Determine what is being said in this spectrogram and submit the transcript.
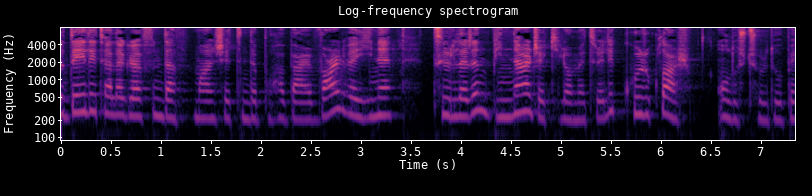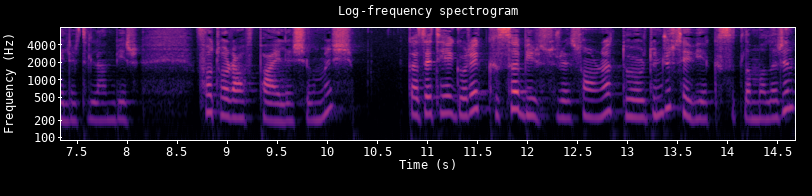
The Daily Telegraph'ın da manşetinde bu haber var ve yine tırların binlerce kilometrelik kuyruklar oluşturduğu belirtilen bir fotoğraf paylaşılmış. Gazeteye göre kısa bir süre sonra dördüncü seviye kısıtlamaların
